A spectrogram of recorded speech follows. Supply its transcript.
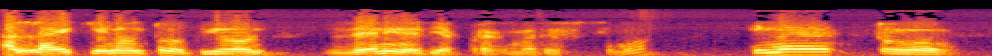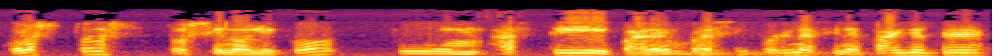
Αλλά εκείνο το οποίο δεν είναι διαπραγματεύσιμο είναι το κόστος, το συνολικό που αυτή η παρέμβαση μπορεί να συνεπάγεται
